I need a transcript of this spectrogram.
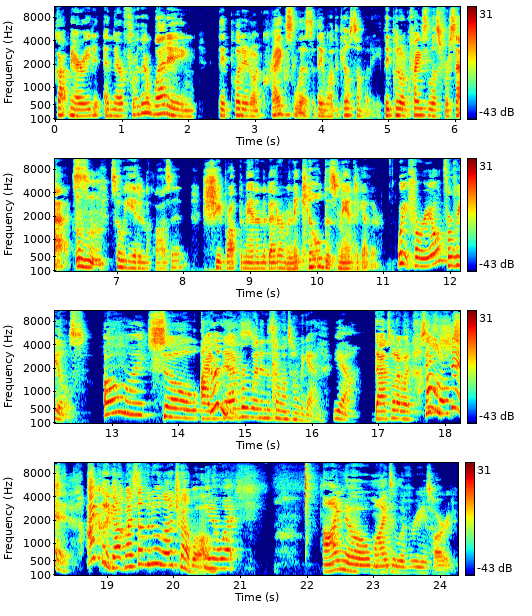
got married and their for their wedding they put it on Craigslist that they wanted to kill somebody. They put it on Craigslist for sex. Mhm. So he hid in the closet. She brought the man in the bedroom and they killed this man together. wait for real? For reals. oh my, So I never went into someone's home again. yeah. That's what I went. See, oh folks- shit! I could have got myself into a lot of trouble. You know what? I know my delivery is hard,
